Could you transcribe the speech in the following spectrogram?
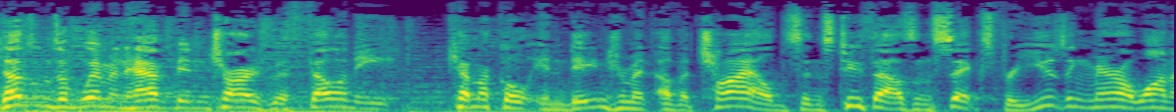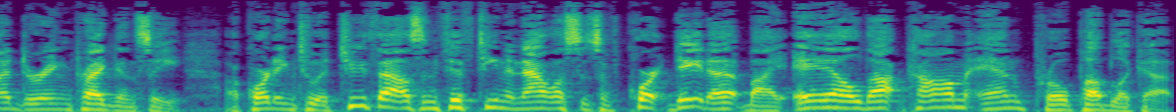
Dozens of women have been charged with felony chemical endangerment of a child since 2006 for using marijuana during pregnancy, according to a 2015 analysis of court data by AL.com and ProPublica.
